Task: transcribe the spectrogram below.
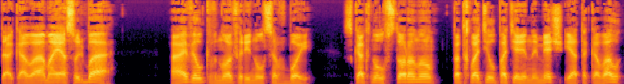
Такова моя судьба. Айвилк вновь ринулся в бой. Скакнул в сторону, подхватил потерянный меч и атаковал,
